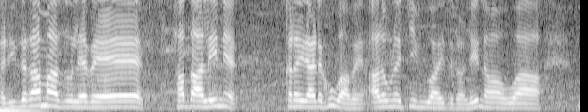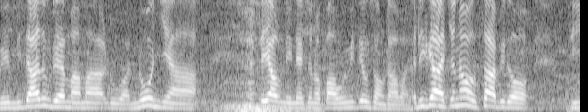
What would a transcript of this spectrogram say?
အဲဒီစကားမှဆိုလည်းပဲ ဟာတာလေးနဲ့ကရိုက်တာတစ်ခုပါပဲအားလုံးလည်းကြည့်ပြီးသွားပြီဆိုတော့လေနော်ဟိုဟာမိမိသားစုထဲမှာမှဟိုဟာနို့ညာတယောက်အနေနဲ့ကျွန်တော်ပါဝင်ပြီးပြုတ်ဆောင်ထားပါတယ်အဓိကကျွန်တော်စပြီးတော့ဒီ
